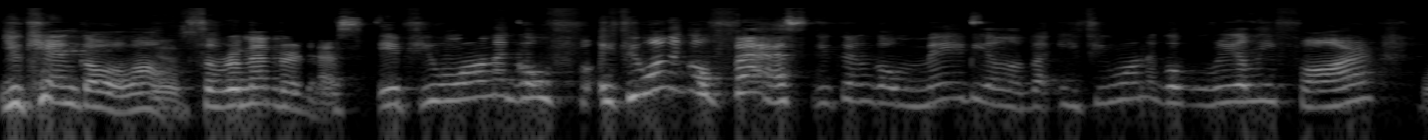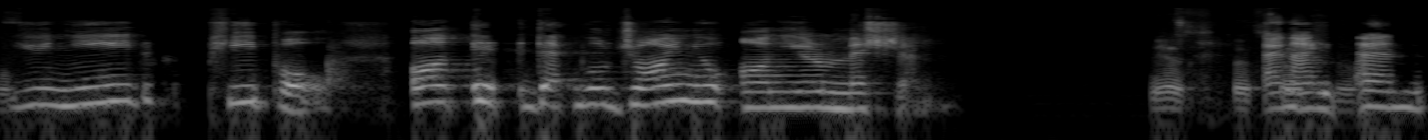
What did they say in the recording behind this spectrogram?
You can't go alone. Yes. So remember this. If you want to go, if you want to go fast, you can go maybe alone. But if you want to go really far, you need people on it that will join you on your mission. Yes, that's and so I true. and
